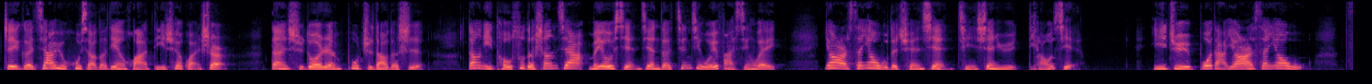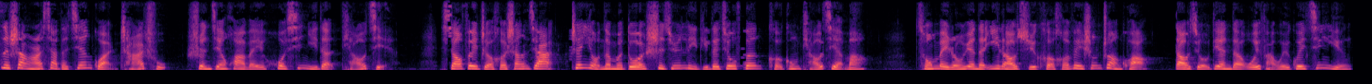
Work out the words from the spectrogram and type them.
这个家喻户晓的电话的确管事儿，但许多人不知道的是，当你投诉的商家没有显见的经济违法行为，幺二三幺五的权限仅限于调解。一句拨打幺二三幺五，自上而下的监管查处瞬间化为和稀泥的调解。消费者和商家真有那么多势均力敌的纠纷可供调解吗？从美容院的医疗许可和卫生状况，到酒店的违法违规经营，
